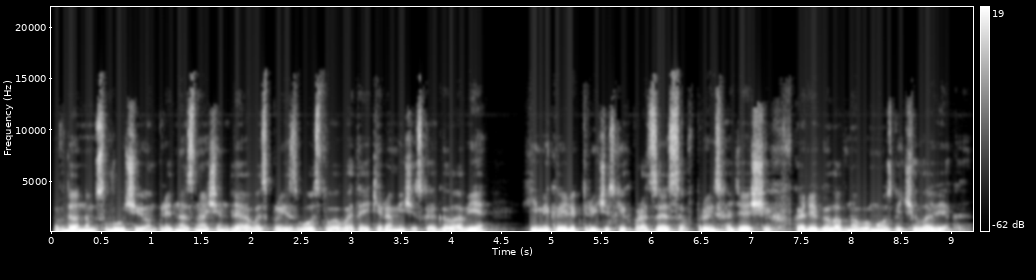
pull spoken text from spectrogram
В данном случае он предназначен для воспроизводства в этой керамической голове химико-электрических процессов, происходящих в коре головного мозга человека.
